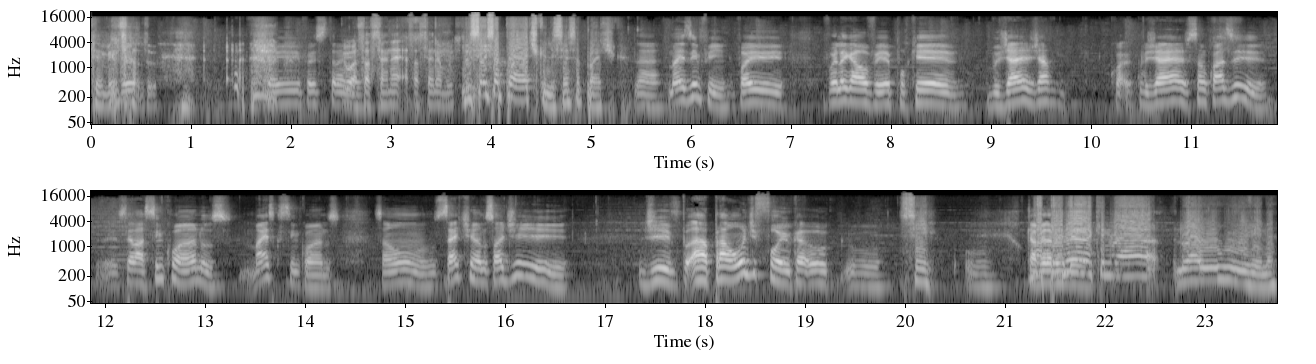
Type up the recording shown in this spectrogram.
Dementador. Foi, foi estranho. Pô, essa cena, essa cena é muito Licença poética, licença poética. É, mas enfim, foi, foi legal ver, porque já, já, já são quase, sei lá, cinco anos, mais que cinco anos. São sete anos só de. De. Ah, pra onde foi o, o, o, Sim. o Caveira Vermelha? que não é, não é o Weaving, né?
